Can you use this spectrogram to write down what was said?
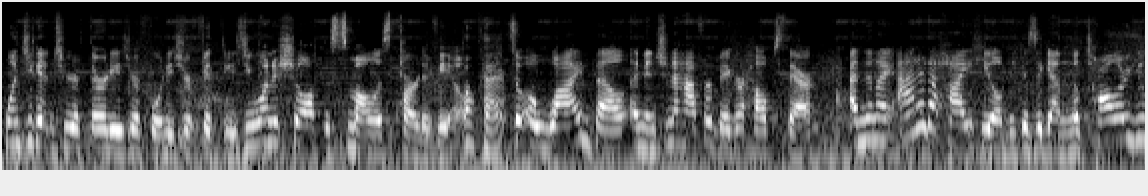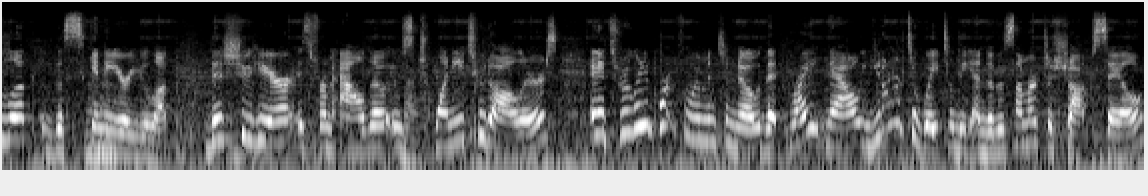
once you get into your 30s, your 40s, your 50s. You want to show off the smallest part of you. Okay. So a wide belt, an inch and a half or bigger helps there. And then I added a high heel because again, the taller you look, the skinnier mm -hmm. you look. This shoe here is from Aldo. It was $22. And it's really important for women to know that right now, you don't have to wait till the end of the summer to shop sale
